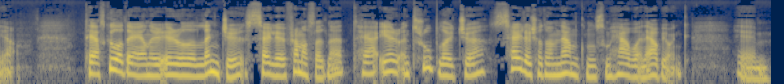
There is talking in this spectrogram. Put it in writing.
Ja. Ja. Det er skoledagene er og lenger, særlig fremhåndsløyene. Det er en trobløyde, særlig til de nærmene som har en avgjøring. Um,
